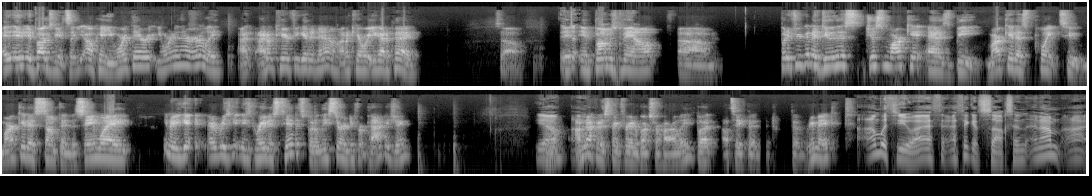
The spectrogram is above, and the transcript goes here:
It, it, it bugs me. It's like, okay, you weren't there. You weren't in there early. I, I don't care if you get it now. I don't care what you got to pay. So It it, it bums me out. Um, but if you're going to do this, just mark it as B. Mark it as point two. Mark it as something. The same way, you know, you get everybody's getting these greatest hits, but at least they're in different packaging. you yeah. know? I'm not going to spend 300 bucks for Harley, but I'll take the remake. I'm with you. I th- I think it sucks, and and I'm I,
